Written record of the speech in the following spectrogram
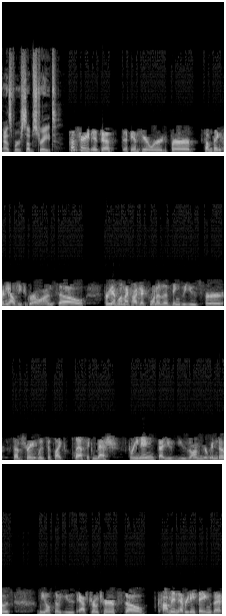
As for substrate, substrate is just a fancier word for something for the algae to grow on. So, for example, in my project, one of the things we used for substrate was just like plastic mesh screening that you'd use on your windows. We also used astroturf. So common everyday things that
